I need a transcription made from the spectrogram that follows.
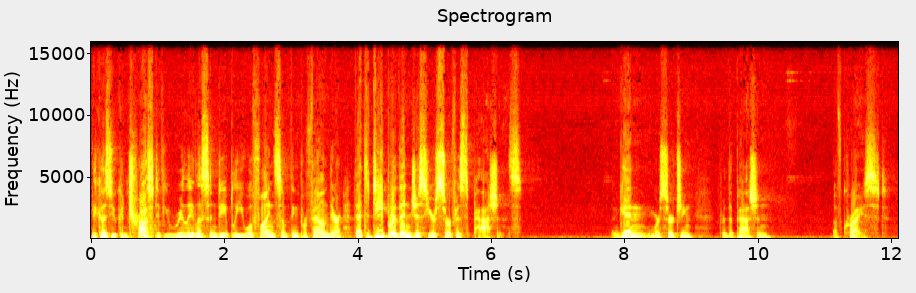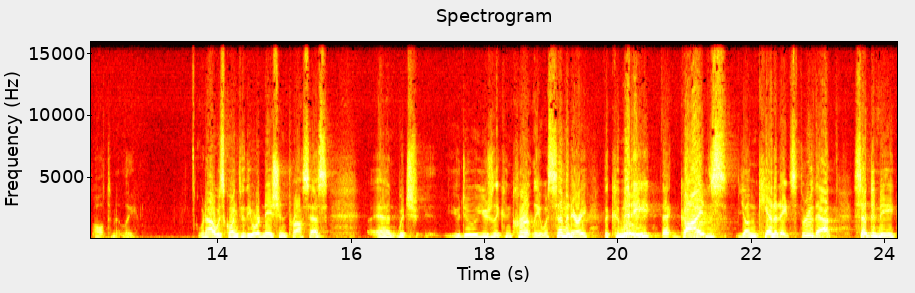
Because you can trust, if you really listen deeply, you will find something profound there that's deeper than just your surface passions. Again, we're searching for the passion of Christ, ultimately. When I was going through the ordination process, and which you do usually concurrently with seminary, the committee that guides young candidates through that said to me,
